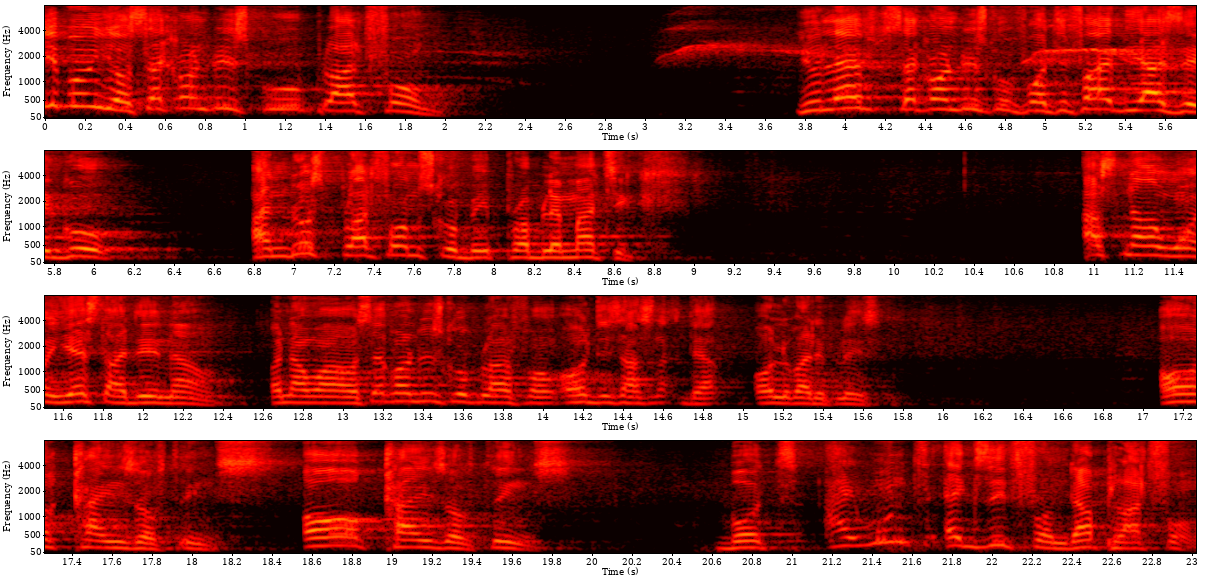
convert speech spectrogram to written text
Even your secondary school platform. You left secondary school 45 years ago, and those platforms could be problematic. Arsenal won yesterday now on our secondary school platform. All these Arsenal, they're all over the place. All kinds of things. All kinds of things. But I won't exit from that platform.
